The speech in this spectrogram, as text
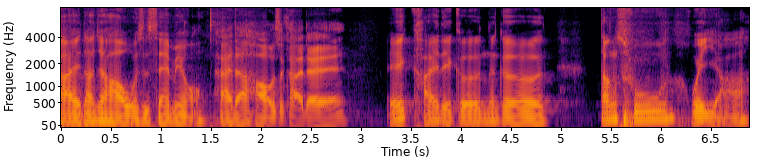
嗨，大家好，我是 Samuel。嗨，大家好，我是凯德。哎，凯德哥，那个当初尾牙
